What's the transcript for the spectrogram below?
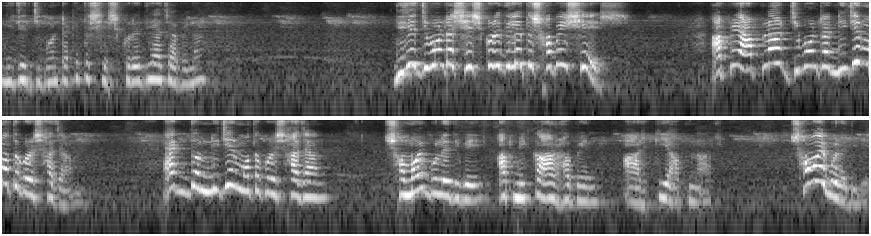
নিজের জীবনটাকে তো শেষ করে দেওয়া যাবে না। নিজের জীবনটা শেষ করে দিলে তো সবই শেষ। আপনি আপনার জীবনটা নিজের মতো করে সাজান। একদম নিজের মতো করে সাজান। সময় বলে দিবে আপনি কার হবেন, আর কি আপনার। সময় বলে দিবে।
